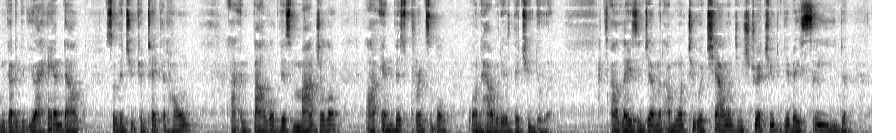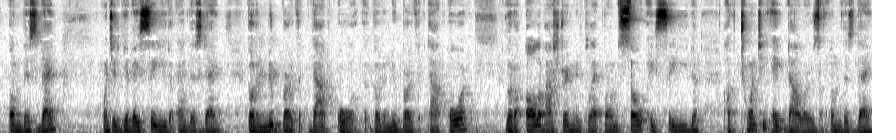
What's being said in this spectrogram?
I'm going to give you a handout so that you can take it home uh, and follow this modular uh, and this principle on how it is that you do it. Uh, ladies and gentlemen, I want to uh, challenge and stretch you to give a seed on this day. I want you to give a seed on this day. Go to newbirth.org. Go to newbirth.org. Go to all of our streaming platforms. Sow a seed of $28 on this day.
